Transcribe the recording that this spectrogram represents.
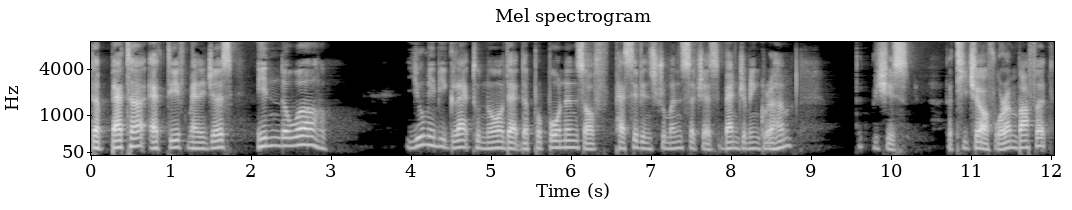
the better active managers in the world. You may be glad to know that the proponents of passive instruments, such as Benjamin Graham, which is the teacher of Warren Buffett,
